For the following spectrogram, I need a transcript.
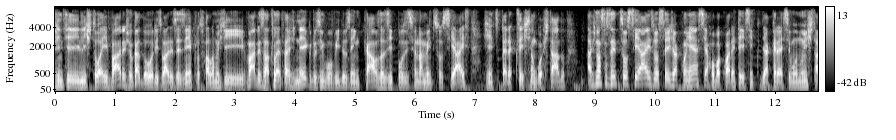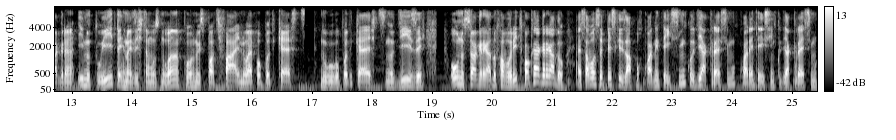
Gente listou aí vários jogadores, vários exemplos, falamos de vários atletas negros envolvidos em causas e posicionamentos sociais. A gente espera que vocês tenham gostado. As nossas redes sociais você já conhece, arroba 45 de acréscimo no Instagram e no Twitter. Nós estamos no Anchor, no Spotify, no Apple Podcasts, no Google Podcasts, no Deezer ou no seu agregador favorito, qualquer agregador. É só você pesquisar por 45 de acréscimo, 45 de acréscimo,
